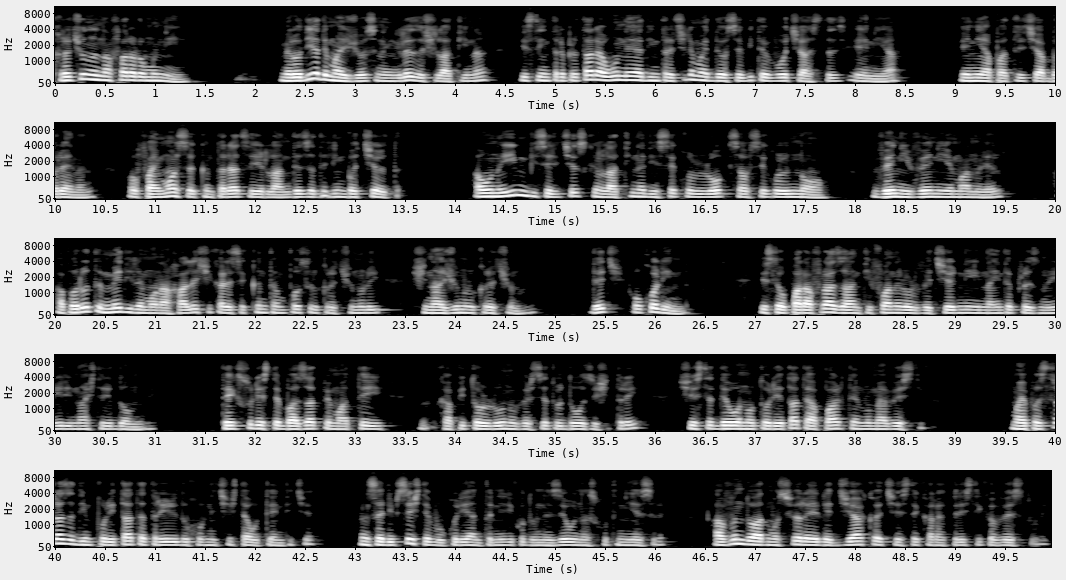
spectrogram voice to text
Crăciunul în afara României. Melodia de mai jos, în engleză și latină, este interpretarea uneia dintre cele mai deosebite voci astăzi, Enia, Enia Patricia Brennan, o faimoasă cântăreață irlandeză de limbă celtă, a unui imn bisericesc în latină din secolul VIII sau secolul IX, Veni Veni Emanuel, apărut în mediile monahale și care se cântă în postul Crăciunului și în ajunul Crăciunului. Deci, o colindă. Este o parafrază a antifoanelor vecernii înainte prăznuirii nașterii Domnului. Textul este bazat pe Matei, capitolul 1, versetul 23, și este de o notorietate aparte în lumea vestică. Mai păstrează din puritatea trăirii duhovnicești autentice, însă lipsește bucuria întâlnirii cu Dumnezeul născut în Iesle, având o atmosferă elegiacă ce este caracteristică vestului.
